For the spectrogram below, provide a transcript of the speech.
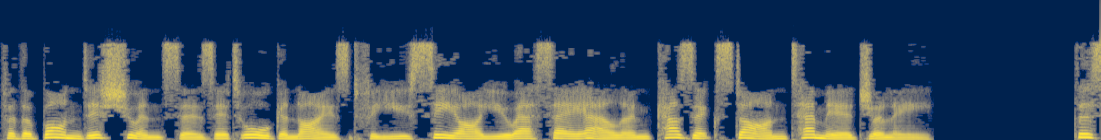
for the bond issuances it organized for UC RUSAL and Kazakhstan Temir Zholy. The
